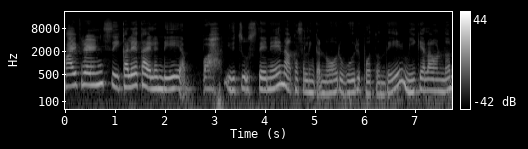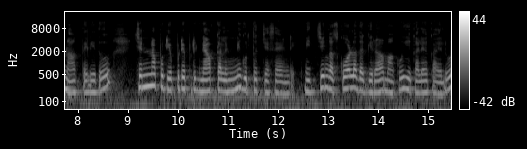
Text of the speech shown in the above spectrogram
హాయ్ ఫ్రెండ్స్ ఈ కలేకాయలండి అబ్బా ఇవి చూస్తేనే నాకు అసలు ఇంకా నోరు ఊరిపోతుంది. మీకు ఎలా ఉందో నాకు తెలీదు. చిన్నప్పుడు ఎప్పుడెప్పుడు జ్ఞాపకాలన్నీ గుర్తొచ్చేసాయండి. నిజంగా స్కూళ్ళ దగ్గర మాకు ఈ కలేకాయలు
